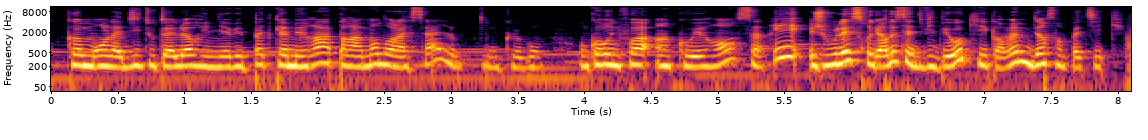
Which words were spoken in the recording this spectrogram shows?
comme on l'a dit tout à l'heure, il n'y avait pas de caméra apparemment dans la salle. Donc bon, encore une fois, incohérence. Et je vous laisse regarder cette vidéo qui est quand même bien sympathique.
